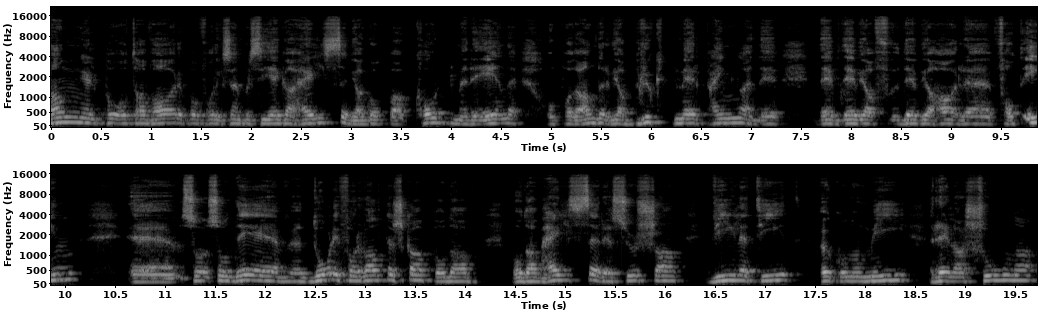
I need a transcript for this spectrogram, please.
mangel på å ta vare på f.eks. sin egen helse. Vi har gått på akkord med det ene og på det andre. Vi har brukt mer penger enn det, det, vi, har, vi har uh, fått inn. Uh, så, så, det er dårlig forvalterskap både av, både av helse, ressurser, hviletid, økonomi, relasjoner,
